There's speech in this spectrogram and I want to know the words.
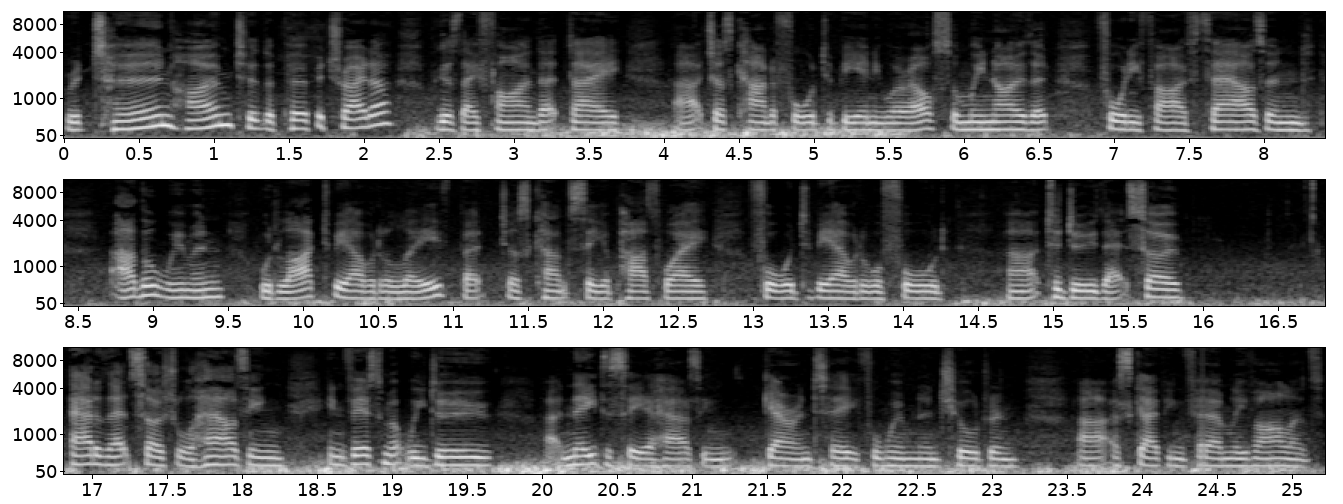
return home to the perpetrator because they find that they uh, just can't afford to be anywhere else. And we know that 45,000 other women would like to be able to leave but just can't see a pathway forward to be able to afford uh, to do that. So, out of that social housing investment, we do uh, need to see a housing guarantee for women and children uh, escaping family violence.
